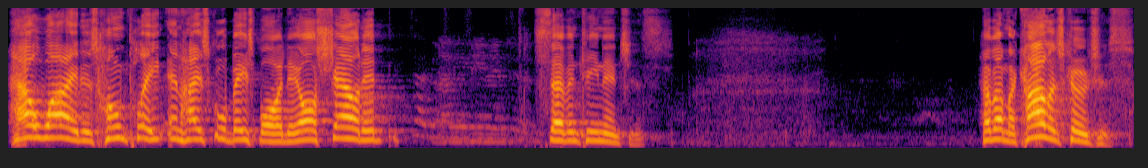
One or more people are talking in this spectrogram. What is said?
How wide is home plate in high school baseball? And they all shouted 17 inches. How about my college coaches?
